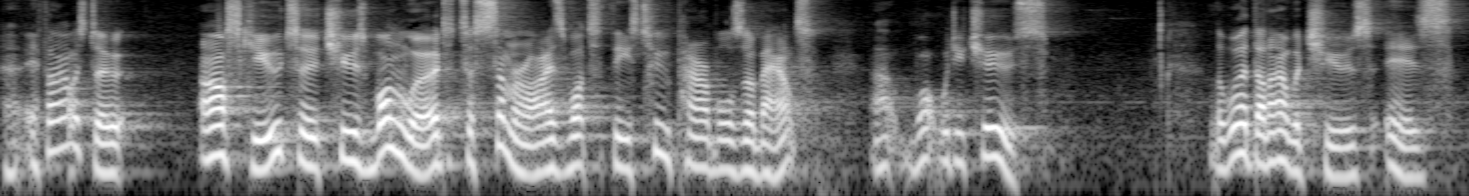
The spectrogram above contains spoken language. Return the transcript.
Uh, if I was to ask you to choose one word to summarize what these two parables are about, uh, what would you choose? The word that I would choose is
